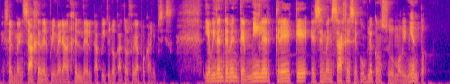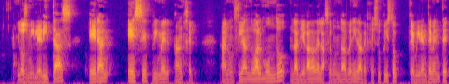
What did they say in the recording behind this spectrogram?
es el mensaje del primer ángel del capítulo 14 de Apocalipsis. Y evidentemente Miller cree que ese mensaje se cumple con su movimiento. Los milleritas eran ese primer ángel, anunciando al mundo la llegada de la segunda venida de Jesucristo, que evidentemente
